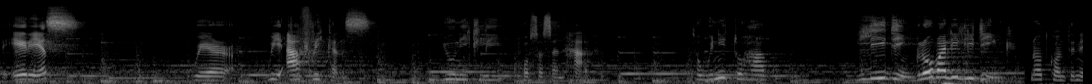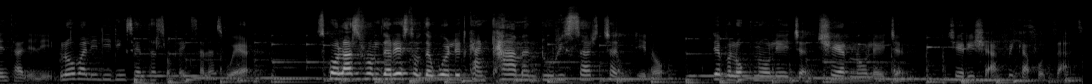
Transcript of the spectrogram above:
the areas where we Africans uniquely possess and have. So we need to have leading, globally leading, not continentally, globally leading centers of excellence where scholars from the rest of the world can come and do research and you know develop knowledge and share knowledge and cherish Africa for that.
